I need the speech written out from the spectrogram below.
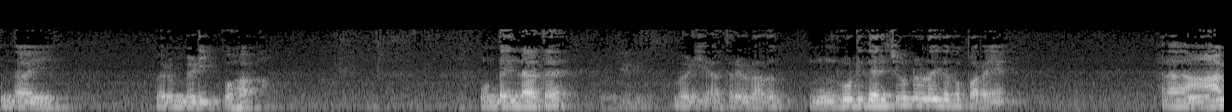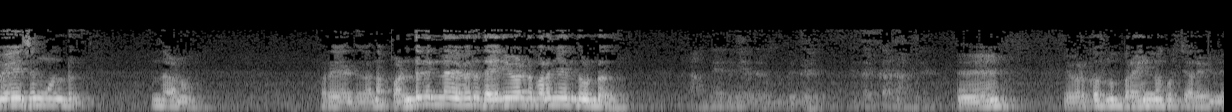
എന്തായി? വെറും വെടി പുഹ. ഉണ്ടയില്ലാത്ത വെടി അത്രയേ ഉള്ളൂ. അത് മുൻകൂട്ടി ധരിച്ചുകൊണ്ട് വേണം ഇതൊക്കെ പറയാൻ. അല്ലാതെ ആവേശം കൊണ്ട് എന്താണ് പറയരുത് കാരണം പണ്ട് പിന്നെ ഇവർ ധൈര്യമായിട്ട് പറഞ്ഞ എന്തുകൊണ്ട് ഏ? ഇവർക്കൊന്നും ബ്രെയിനിനെ കുറിച്ച് അറിവില്ല.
